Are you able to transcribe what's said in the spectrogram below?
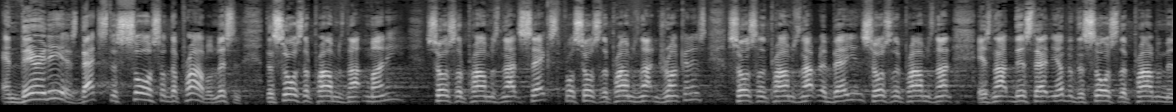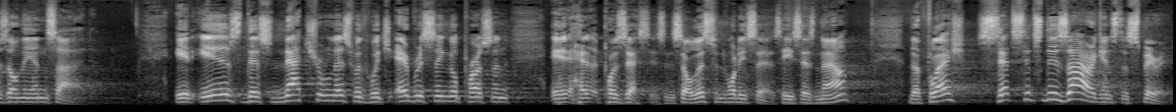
And there it is. That's the source of the problem. Listen, the source of the problem is not money. Source of the problem is not sex. Source of the problem is not drunkenness. Source of the problem is not rebellion. Source of the problem is not, is not this, that, and the other. The source of the problem is on the inside. It is this naturalness with which every single person eh, possesses. And so listen to what he says. He says, Now, the flesh sets its desire against the spirit,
